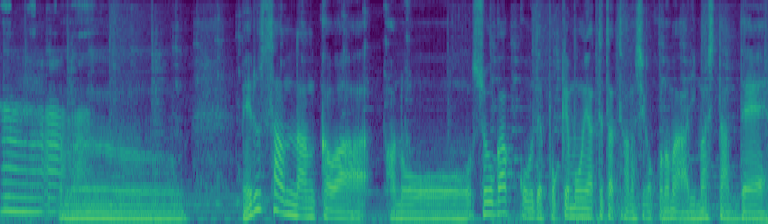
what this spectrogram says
あうーん。メルさんなんかはあのー小学校でポケモンやってたって話がこの前ありましたんで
